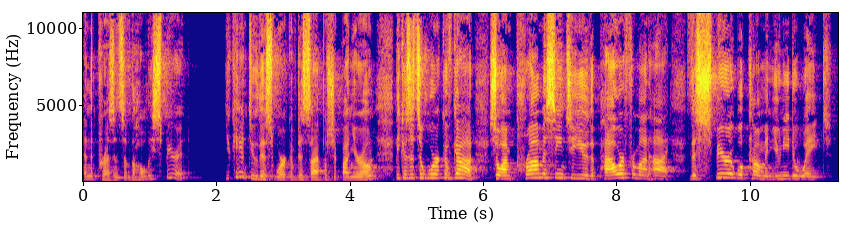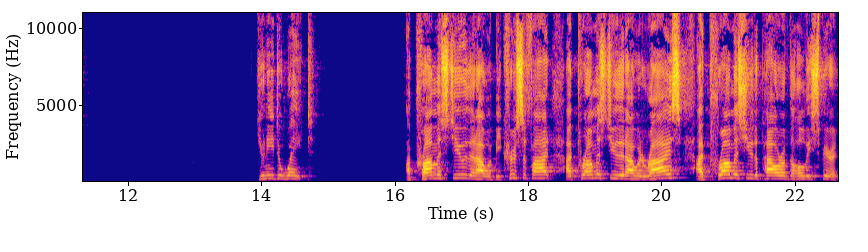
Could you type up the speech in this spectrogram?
and the presence of the Holy Spirit. You can't do this work of discipleship on your own because it's a work of God. So I'm promising to you the power from on high. The Spirit will come and you need to wait. You need to wait. I promised you that I would be crucified. I promised you that I would rise. I promise you the power of the Holy Spirit.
